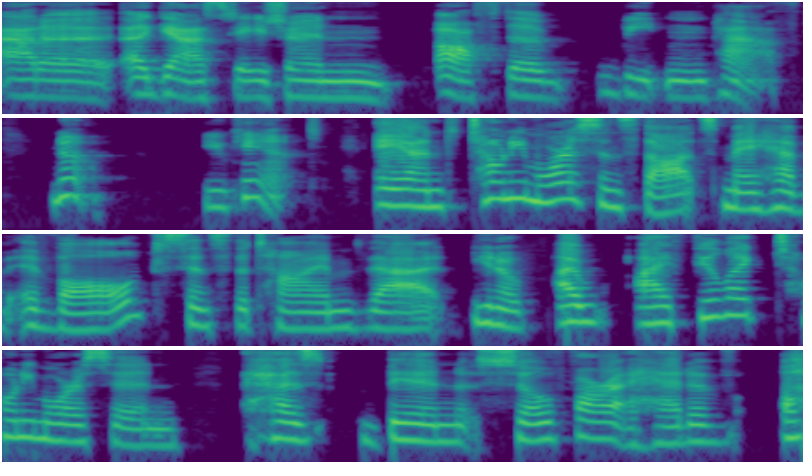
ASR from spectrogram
at a, a gas station off the beaten path. No, you can't. And Toni Morrison's thoughts may have evolved since the time that, you know, I I feel like Toni Morrison has been so far ahead of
